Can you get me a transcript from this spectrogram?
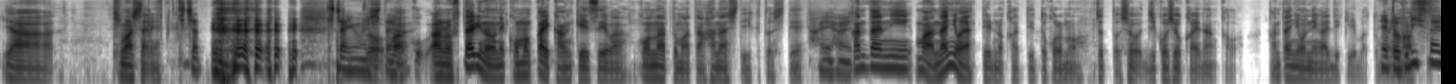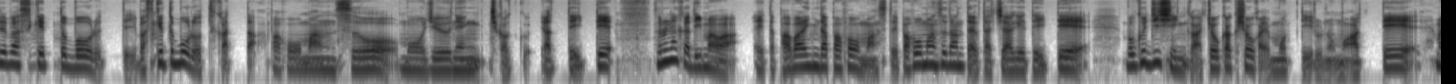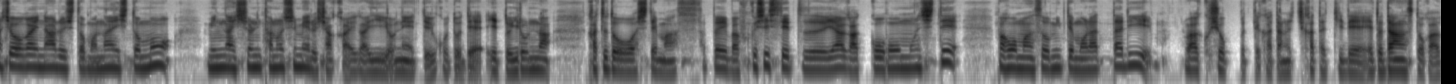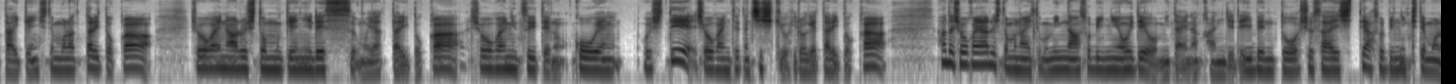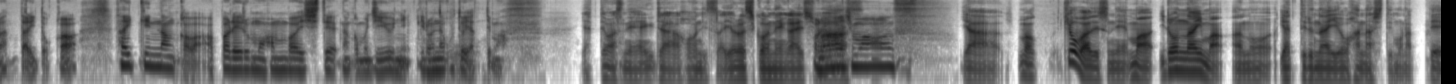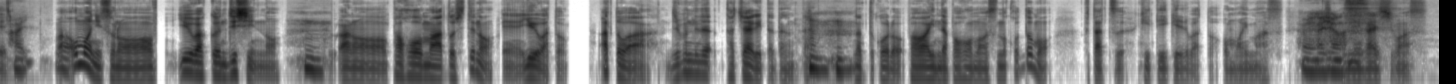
いやー、来ましたね。来ちゃった。来ちゃいました。まあ、あの、二人のね、細かい関係性は、この後また話していくとして、はいはい、簡単に、まあ、何をやっているのかっていうところの、ちょっと自己紹介なんかを簡単にお願いできればと思います。えっと、フリースタイルバスケットボールってバスケットボールを使ったパフォーマンスをもう10年近くやっていてその中で今は、えっと、パワーインダパフォーマンスというパフォーマンス団体を立ち上げていて僕自身が聴覚障害を持っているのもあって、まあ、障害のある人もない人もみんな一緒に楽しめる社会がいいよねということで、えっと、いろんな活動をしてます。例えば福祉施設や学校を訪問してパフォーマンスを見てもらったりワークショップって形で、えっと、ダンスとかを体験してもらったりとか障害のある人向けにレッスンをやったりとか障害についての講演をして障害についての知識を広げたりとかあと障害ある人もない人もみんな遊びにおいでよみたいな感じでイベントを主催して遊びに来てもらったりとか最近なんかはアパレルも販売してなんかもう自由にいろんなことをやってます。やってますね。じゃあ本日はよろしくお願いします。お願いします。いやまあ今日はですねまあいろんな今あのやってる内容を話してもらって、はい、まあ主にそのゆうわくん自身の、うん、あのパフォーマーとしての、えー、ゆうわとあとは自分で立ち上げた団体のところ、うんうん、パワーインダパフォーマンスのことも2つ聞いていければと思います。お願いします。お願いします。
